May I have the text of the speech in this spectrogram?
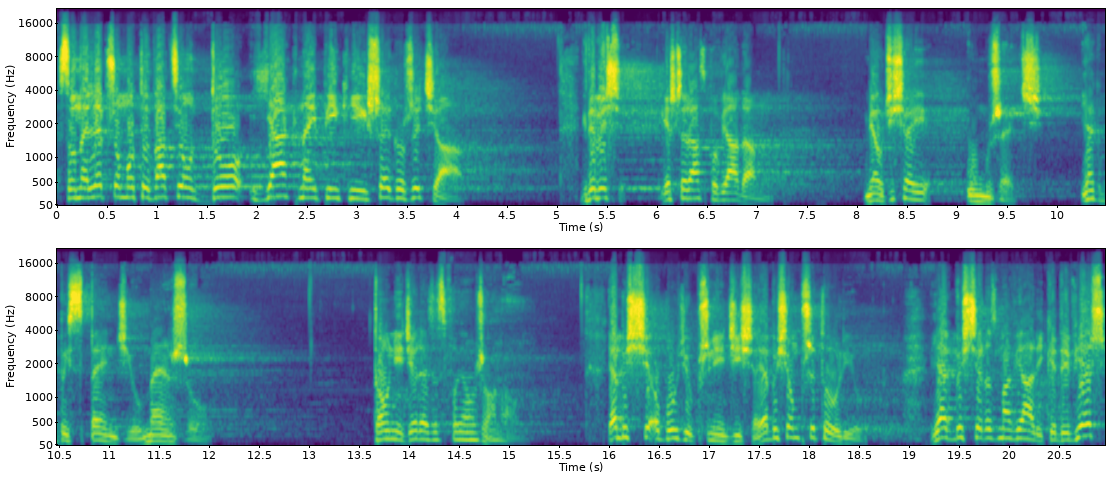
są najlepszą motywacją do jak najpiękniejszego życia. Gdybyś, jeszcze raz powiadam, miał dzisiaj umrzeć, jak byś spędził, mężu, tą niedzielę ze swoją żoną? Jak byś się obudził przy niej dzisiaj? Jak byś ją przytulił? Jak byście rozmawiali, kiedy wiesz,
